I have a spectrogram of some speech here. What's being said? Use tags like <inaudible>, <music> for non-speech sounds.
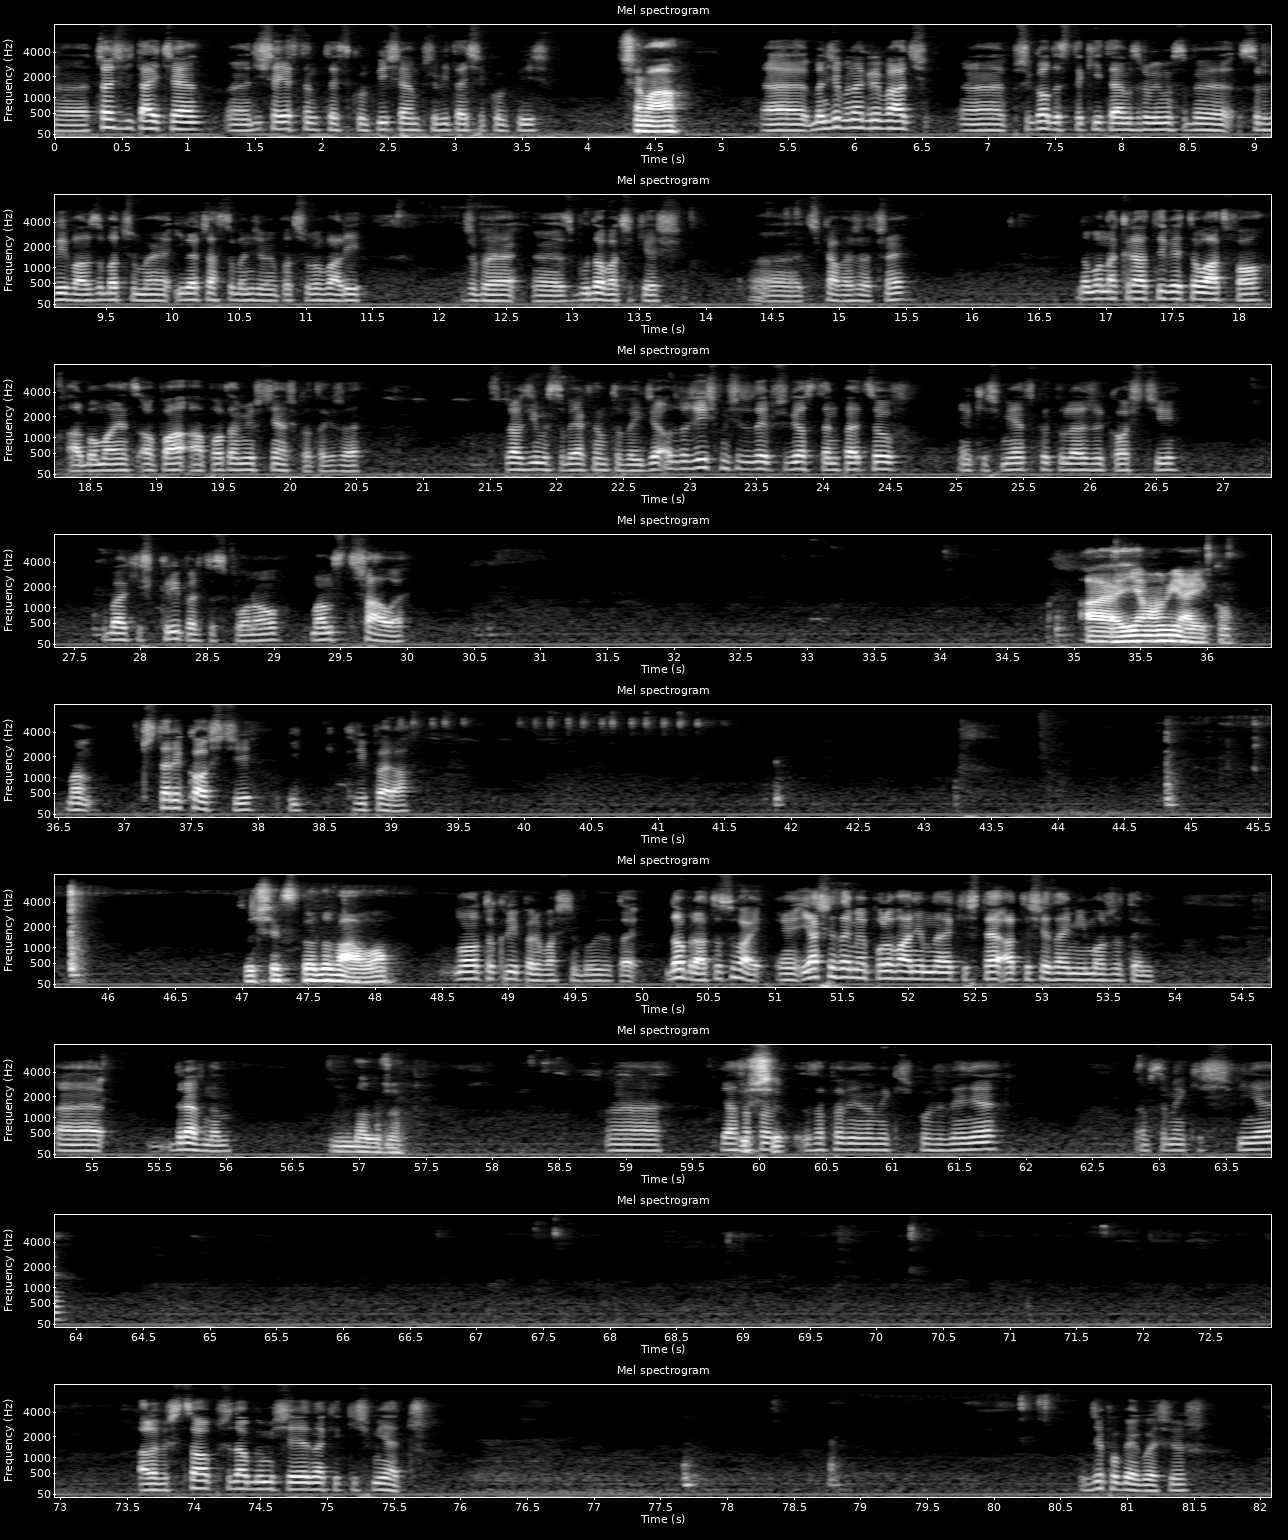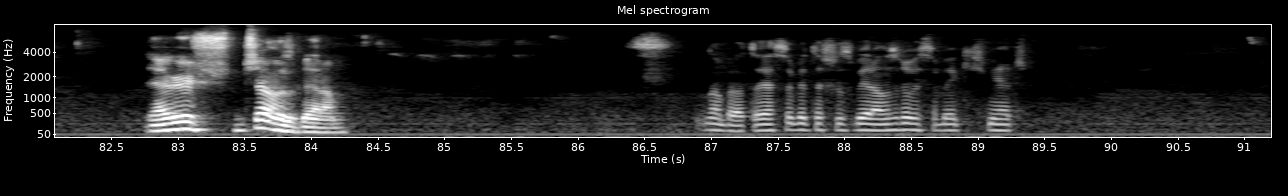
E, Cześć, witajcie. E, Dzisiaj jestem tutaj z Kulpisiem. Przywitaj się, Kulpiś. Siema. E, Będziemy nagrywać przygody z Tekitem. Zrobimy sobie survival. Zobaczymy, ile czasu będziemy potrzebowali, żeby zbudować jakieś ciekawe rzeczy. No bo na kreatywie to łatwo, albo mając opa, a potem już ciężko, także sprawdzimy sobie, jak nam to wyjdzie. Odrodziliśmy się tutaj przy wiosce NPC-ów. Jakieś mięsko tu leży, kości. Chyba jakiś creeper tu spłonął. Mam strzałę. A ja mam jajko. Mam cztery kości i creepera. Coś się eksplodowało. No to creeper właśnie był tutaj. Dobra, to słuchaj, y, ja się zajmę polowaniem na jakieś te, a ty się zajmij może tym. E, drewnem. Dobrze. E, ja Już zape zapewnię nam jakieś pożywienie. Tam są jakieś świnie. Ale wiesz co, przydałby mi się jednak jakiś miecz. Gdzie pobiegłeś już? Ja już drzewo zbieram. Dobra, to ja sobie też uzbieram, zrobię sobie jakiś miecz.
